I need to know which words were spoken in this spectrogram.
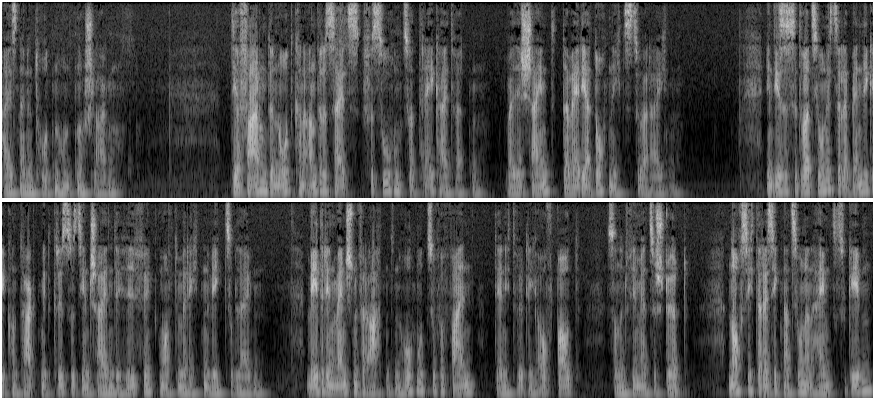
heißen, einen toten Hund noch schlagen. Die Erfahrung der Not kann andererseits Versuchung zur Trägheit werden, weil es scheint, da wäre ja doch nichts zu erreichen. In dieser Situation ist der lebendige Kontakt mit Christus die entscheidende Hilfe, um auf dem rechten Weg zu bleiben. Weder in menschenverachtenden Hochmut zu verfallen, der nicht wirklich aufbaut, sondern vielmehr zerstört, noch sich der Resignation anheimzugeben,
